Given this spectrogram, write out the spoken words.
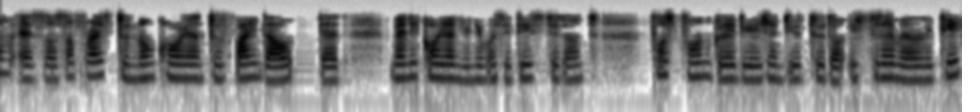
come as a surprise to non-Korean to find out that many Korean university students postpone graduation due to the extremely,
